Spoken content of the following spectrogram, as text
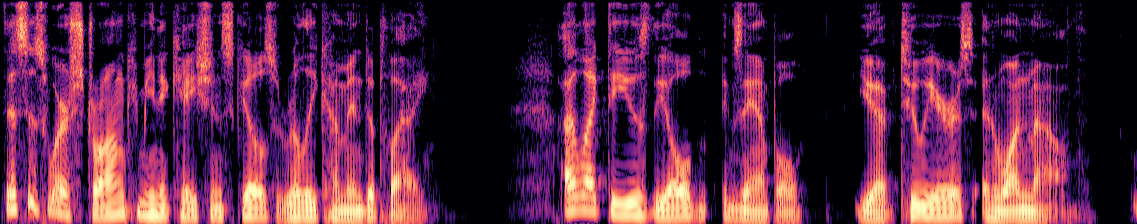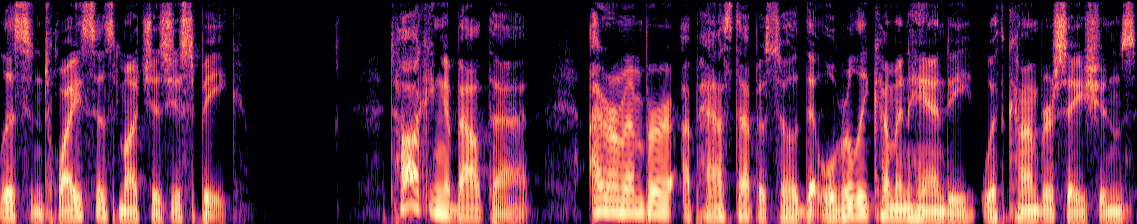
This is where strong communication skills really come into play. I like to use the old example you have two ears and one mouth. Listen twice as much as you speak. Talking about that, I remember a past episode that will really come in handy with conversations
